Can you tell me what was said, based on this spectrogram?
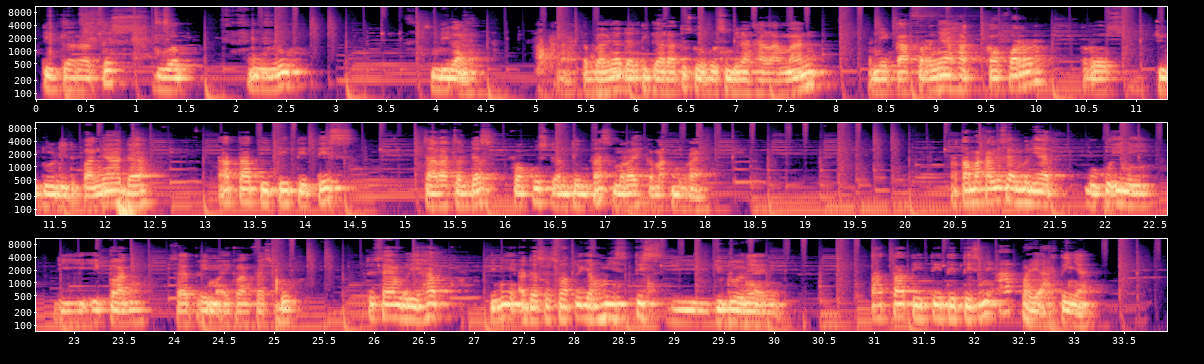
329 nah tebalnya ada 329 halaman. Ini covernya hardcover terus judul di depannya ada tata titik titis cara cerdas fokus dan tuntas meraih kemakmuran. Pertama kali saya melihat buku ini di iklan saya terima iklan Facebook. Itu saya melihat ini ada sesuatu yang mistis di judulnya ini. Tata titik titis ini apa ya artinya?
